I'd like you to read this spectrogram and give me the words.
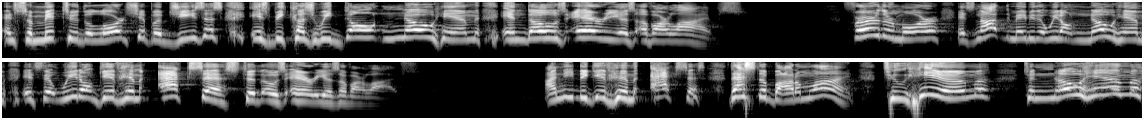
and submit to the lordship of Jesus is because we don't know him in those areas of our lives. Furthermore, it's not maybe that we don't know him, it's that we don't give him access to those areas of our lives. I need to give him access. That's the bottom line. To him, to know him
